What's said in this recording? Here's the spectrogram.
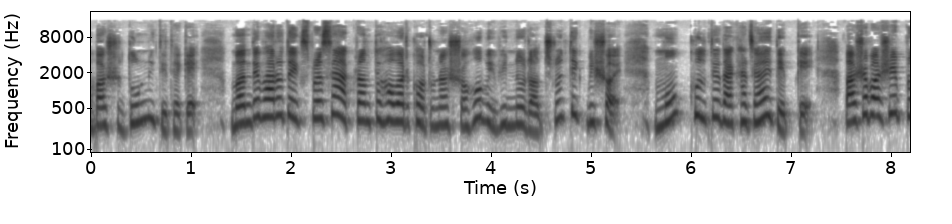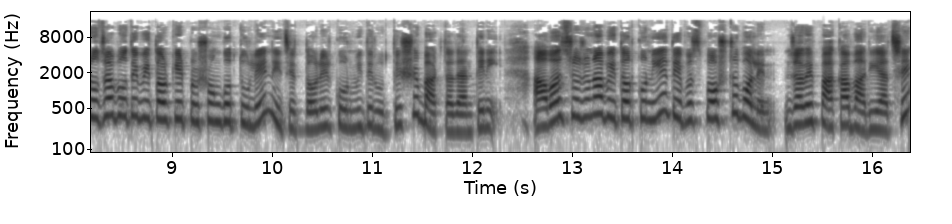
আবাস দুর্নীতি থেকে। বন্দে ভারত এক্সপ্রেসে আক্রান্ত হওয়ার ঘটনা সহ বিভিন্ন রাজনৈতিক বিষয় মুখ খুলতে দেখা যায় দেবকে। পাশাপাশি প্রজাপতি বিতর্কের প্রসঙ্গ তুলে নিজের দলের কর্মীদের উদ্দেশ্যে বার্তা দেন তিনি। আবাস যোজনা বিতর্ক নিয়ে দেব স্পষ্ট বলেন, যাদের পাকা বাড়ি আছে,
